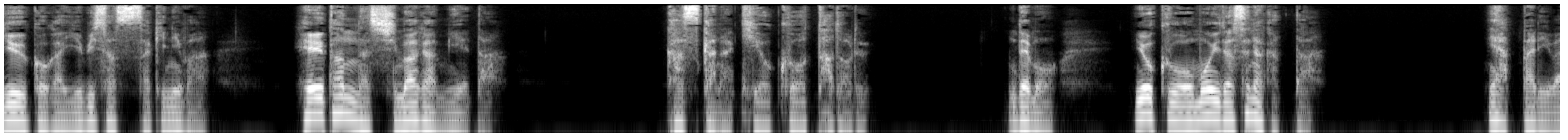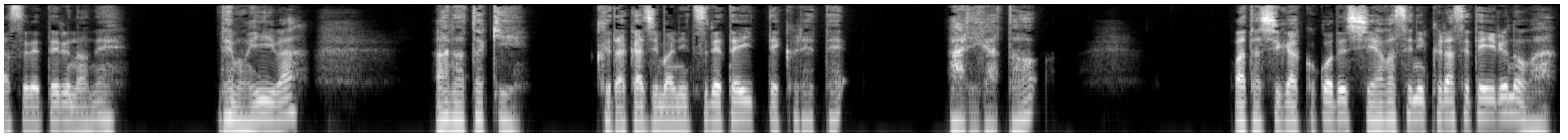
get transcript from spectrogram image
優子が指さす先には、平坦な島が見えた。かすかな記憶をたどる。でも、よく思い出せなかった。やっぱり忘れてるのね。でもいいわ。あの時、久高島に連れて行ってくれて、ありがとう。私がここで幸せに暮らせているのは、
